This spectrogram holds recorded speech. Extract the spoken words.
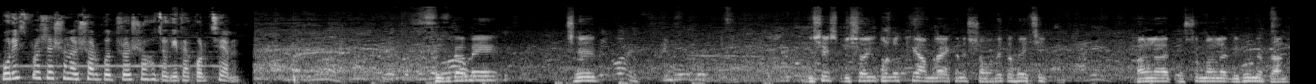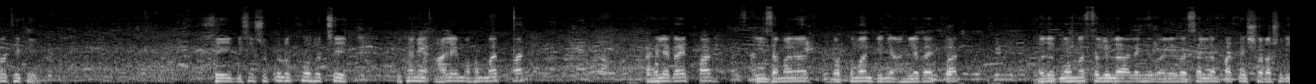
পুলিশ প্রশাসনও সর্বত্র সহযোগিতা করছেন। যে বিশেষ বিষয় উপলক্ষে আমরা এখানে সমবেত হয়েছি বাংলার পশ্চিমবাংলার বিভিন্ন প্রান্ত থেকে। সেই বিশেষ উপলক্ষ হচ্ছে এখানে আলে মোহাম্মদ পাক আহলেবায়ত পাক, এই জামানার বর্তমান যিনি আহলেবায়ত পাক হজরত মোহাম্মদ সাল্লাহ আলহি আলী ওয়াসাল্লাম পাকের সরাসরি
